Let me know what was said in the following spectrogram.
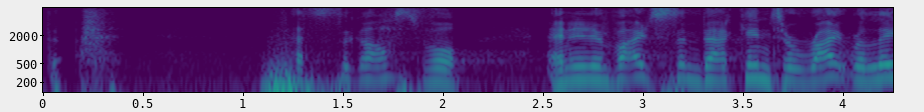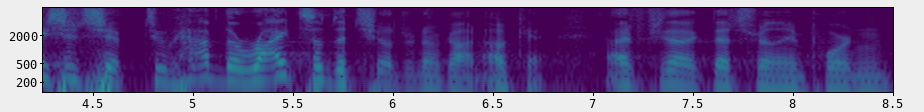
That's the gospel. And it invites them back into right relationship to have the rights of the children of God. Okay, I feel like that's really important.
